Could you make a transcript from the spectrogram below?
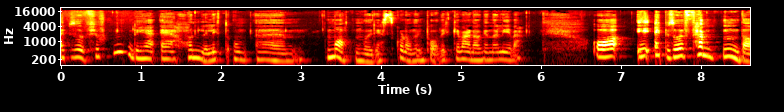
episode 14 det handler litt om eh, maten vår, hvordan den påvirker hverdagen og livet. Og i episode 15 da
